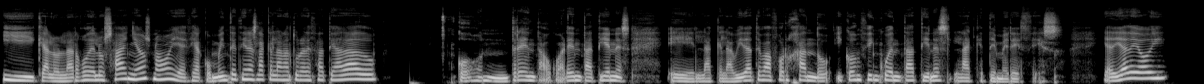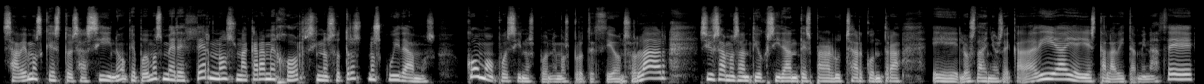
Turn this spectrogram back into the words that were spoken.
Y que a lo largo de los años, ¿no? Ella decía, con 20 tienes la que la naturaleza te ha dado, con 30 o 40 tienes eh, la que la vida te va forjando y con 50 tienes la que te mereces. Y a día de hoy Sabemos que esto es así, ¿no? Que podemos merecernos una cara mejor si nosotros nos cuidamos. ¿Cómo? Pues si nos ponemos protección solar, si usamos antioxidantes para luchar contra eh, los daños de cada día, y ahí está la vitamina C,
